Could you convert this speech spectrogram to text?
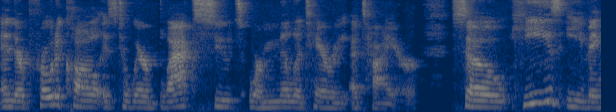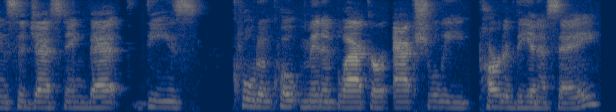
and their protocol is to wear black suits or military attire. So he's even suggesting that these quote unquote men in black are actually part of the NSA.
